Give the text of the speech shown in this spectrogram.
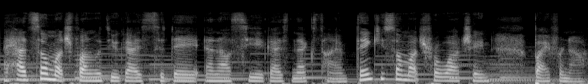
I had so much fun with you guys today, and I'll see you guys next time. Thank you so much for watching. Bye for now.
